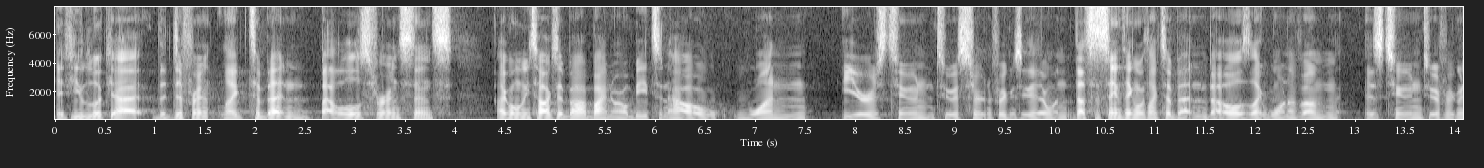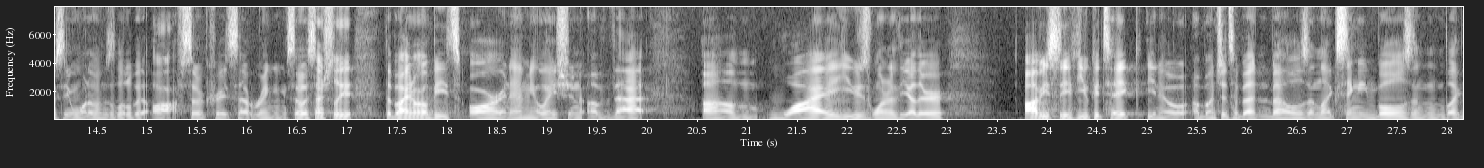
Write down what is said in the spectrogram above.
if you look at the different like Tibetan bells, for instance, like when we talked about binaural beats and how one ear is tuned to a certain frequency, the other one, that's the same thing with like Tibetan bells. Like one of them is tuned to a frequency and one of them is a little bit off, so it creates that ringing. So essentially, the binaural beats are an emulation of that. Um, why use one or the other? obviously if you could take you know a bunch of tibetan bells and like singing bowls and like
